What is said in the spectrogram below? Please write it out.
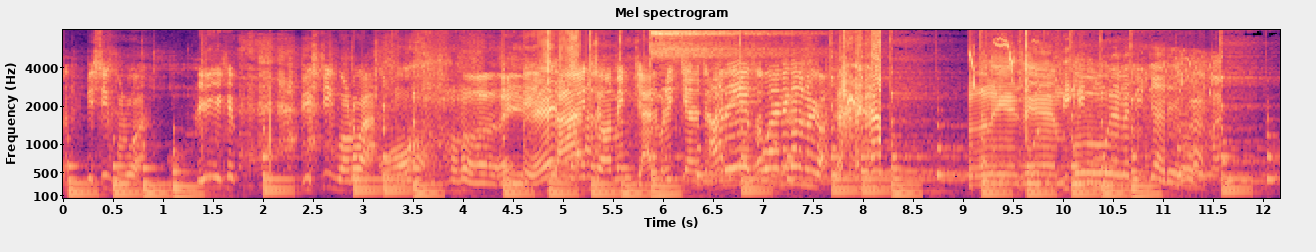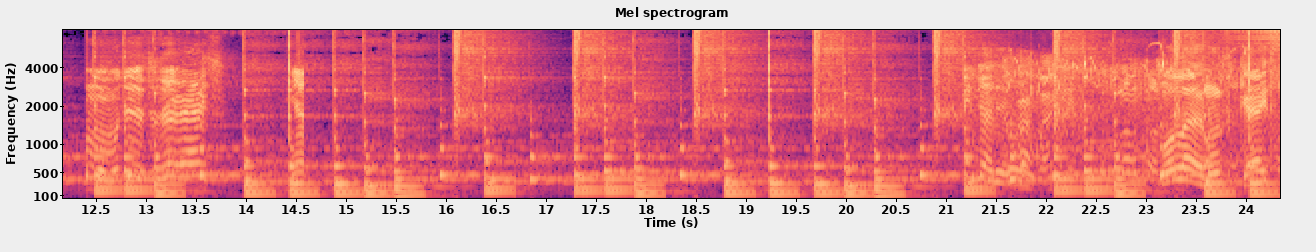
त डिस्ट्रिक्ट बडुवा फेरि एकखेप डिस्ट्रिक्ट बडुवा ए, चाय चाउमिन झालमुरी च्याउ अरे पुरा निकाल भनेको अनि यहाँ चाहिँ यहाँ पिकनिक पुगेर दिन्छ अरे मोमो चाहिँ यस्तो छ guys। यहाँ दिन्छ अरे चल्ला हेर्नुहोस् गाइस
